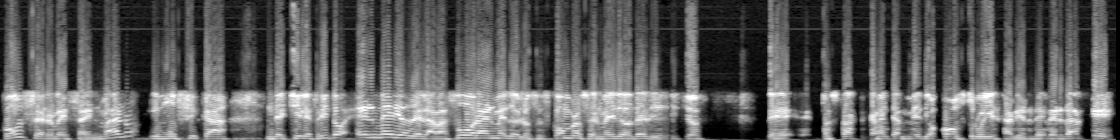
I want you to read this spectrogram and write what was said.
con cerveza en mano y música de chile frito en medio de la basura, en medio de los escombros, en medio de edificios, de, pues prácticamente en medio construir, Javier. De verdad que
